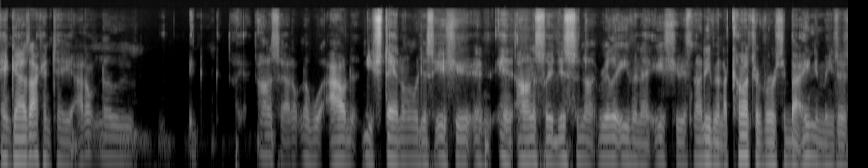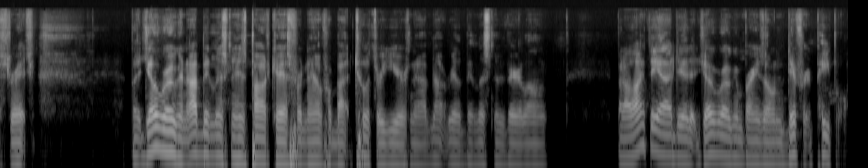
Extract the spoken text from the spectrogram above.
And guys, I can tell you, I don't know. Honestly, I don't know what how you stand on with this issue, and, and honestly, this is not really even an issue. It's not even a controversy by any means of a stretch. But Joe Rogan, I've been listening to his podcast for now for about two or three years now. I've not really been listening very long, but I like the idea that Joe Rogan brings on different people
